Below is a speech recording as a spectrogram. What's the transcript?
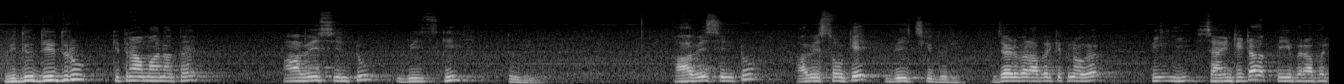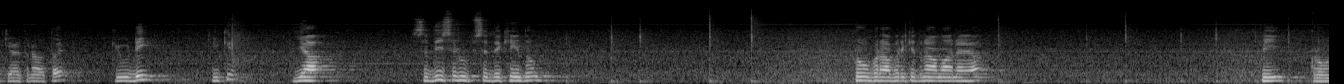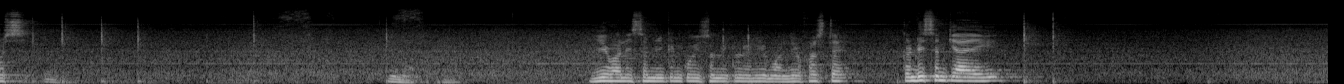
विद्युत द्विध्रुव कितना मान आता है? आवेश इंटू बीच की दूरी। आवेश इंटू आवेशों के बीच की दूरी। जेड बराबर कितना होगा? P E sine theta P बराबर क्या इतना होता है? क्यू डी ठीक है? या सदिश रूप से देखें तो टो बराबर कितना मान आया? पी क्रॉस ये वाले समीकरण कोई समीकरण ले लिए मान लिया फ़र्स्ट है। कंडीशन क्या आएगी?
